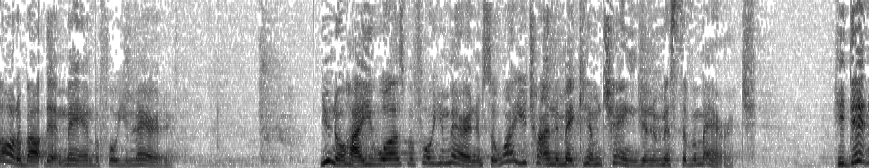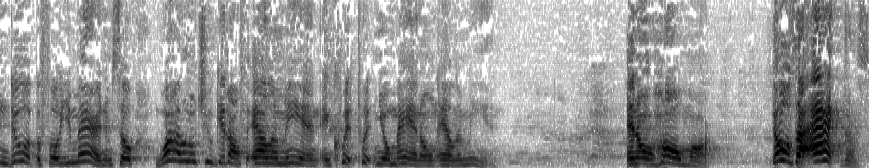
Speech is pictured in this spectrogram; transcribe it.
thought about that man before you married him. You know how he was before you married him. So why are you trying to make him change in the midst of a marriage? He didn't do it before you married him. So why don't you get off LMN and quit putting your man on LMN and on Hallmark? Those are actors.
